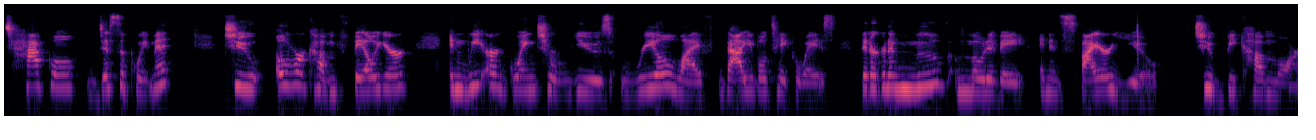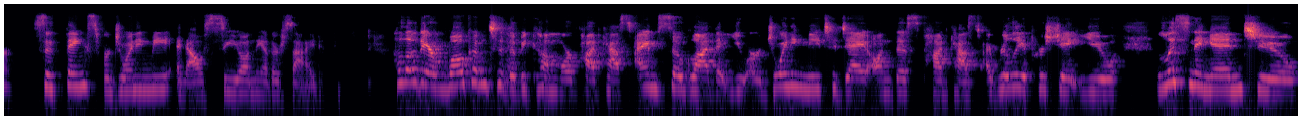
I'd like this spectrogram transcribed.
tackle disappointment, to overcome failure, and we are going to use real life valuable takeaways that are going to move, motivate, and inspire you to become more. So, thanks for joining me, and I'll see you on the other side. Hello there. Welcome to the Become More podcast. I am so glad that you are joining me today on this podcast. I really appreciate you listening in to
